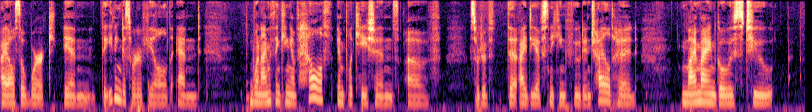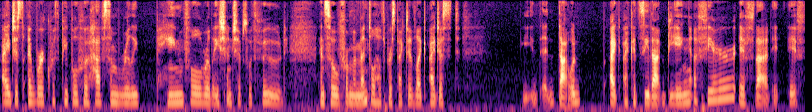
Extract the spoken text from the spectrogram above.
I also work in the eating disorder field and when I'm thinking of health implications of sort of the idea of sneaking food in childhood, my mind goes to I just I work with people who have some really painful relationships with food. And so from a mental health perspective, like I just that would I, I could see that being a fear if that if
